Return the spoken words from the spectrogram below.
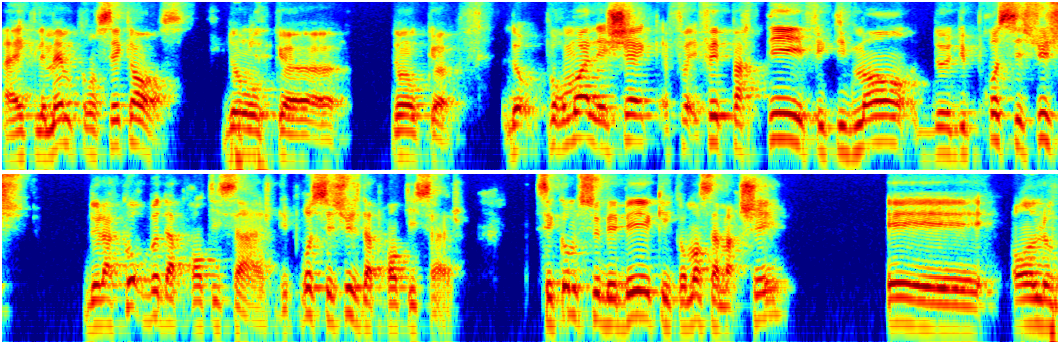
avec les mêmes conséquences. Donc, euh, donc, euh, donc, pour moi, l'échec fait, partie effectivement de, du processus de la courbe d'apprentissage, du processus d'apprentissage. C'est comme ce bébé qui commence à marcher et on le,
